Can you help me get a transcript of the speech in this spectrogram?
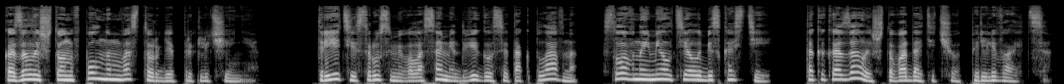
Казалось, что он в полном восторге от приключения. Третий с русыми волосами двигался так плавно, словно имел тело без костей. Так и казалось, что вода течет, переливается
